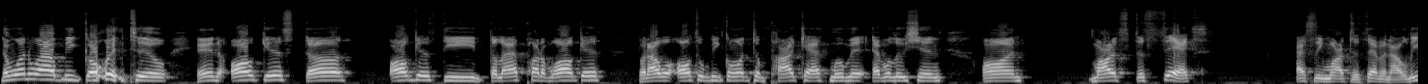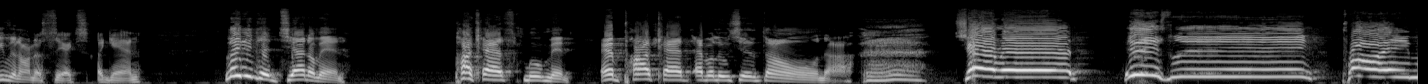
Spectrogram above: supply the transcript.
The one where I'll be going to in August, uh, August, the, the last part of August, but I will also be going to Podcast Movement Evolution on March the 6th. Actually, March the 7th. I'll leave it on the six again. Ladies and gentlemen, Podcast Movement and Podcast Evolution Zone. Jared Easley, Prime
